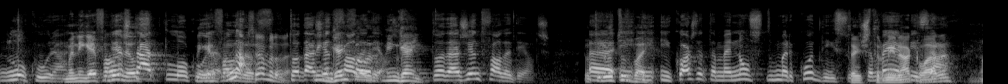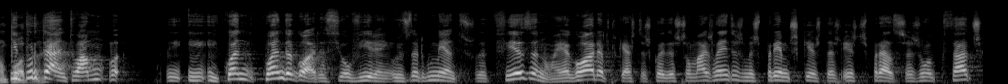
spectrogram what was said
loucura. Mas ninguém fala deste deles. ato de loucura. Ninguém fala não, deles. É toda a gente Ninguém fala, fala- deles. ninguém. Toda a gente fala deles. Tudo e- bem. e, e Costa também não se demarcou disso. Tens de também terminar, é. Clara? Não e, pode, portanto, há e, e- e quando, quando agora se ouvirem os argumentos da defesa, não é agora, porque estas coisas são mais lentas, mas esperemos que estas- estes prazos sejam apressados,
